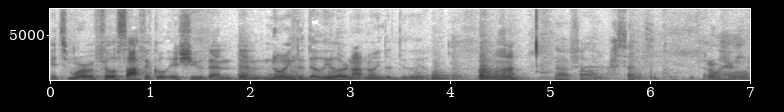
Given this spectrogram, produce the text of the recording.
It's more of a philosophical issue than, than knowing the dalil or not knowing the dalil. No, inshallah.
